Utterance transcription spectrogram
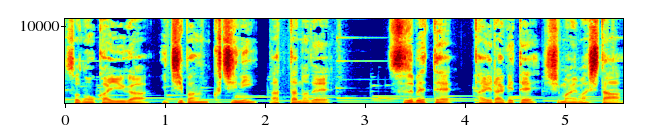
そのおかゆが一番口にあったので、すべて平らげてしまいました。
